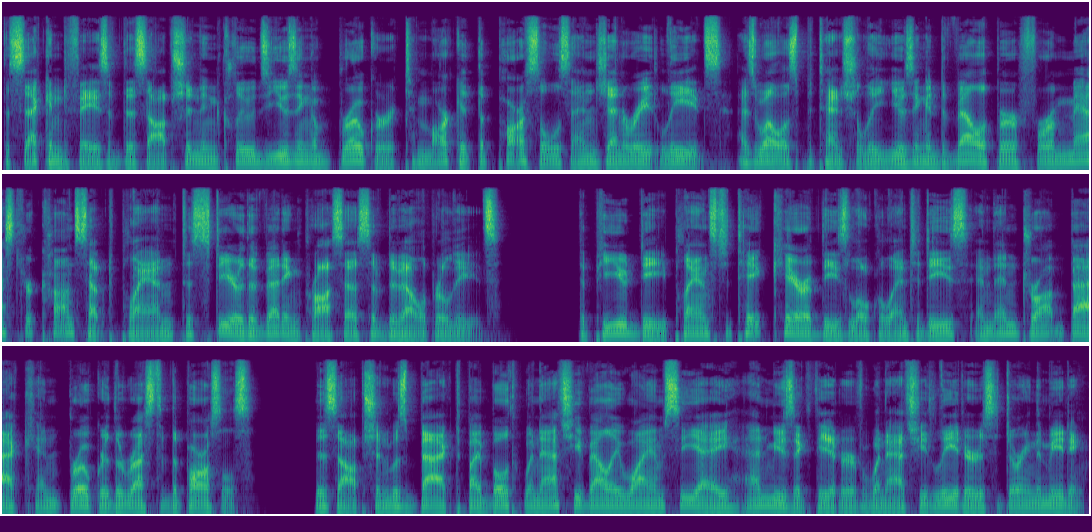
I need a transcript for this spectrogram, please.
The second phase of this option includes using a broker to market the parcels and generate leads, as well as potentially using a developer for a master concept plan to steer the vetting process of developer leads. The PUD plans to take care of these local entities and then drop back and broker the rest of the parcels. This option was backed by both Wenatchee Valley YMCA and Music Theater of Wenatchee leaders during the meeting.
